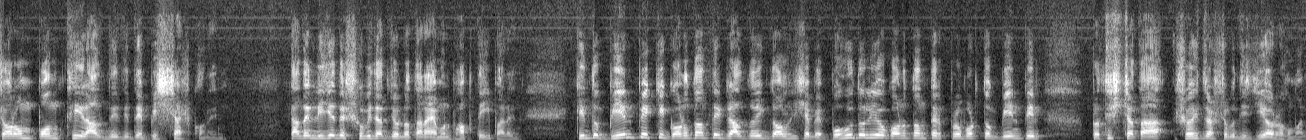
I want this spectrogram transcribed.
চরমপন্থী রাজনীতিতে বিশ্বাস করেন। তাদের নিজেদের সুবিধার জন্য তারা এমন ভাবতেই পারেন। কিন্তু বিএনপি একটি গণতান্ত্রিক রাজনৈতিক দল হিসেবে বহুদলীয় গণতন্ত্রের প্রবর্তক বিএনপির প্রতিষ্ঠাতা শহীদ রাষ্ট্রপতি জিয়াউর রহমান।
